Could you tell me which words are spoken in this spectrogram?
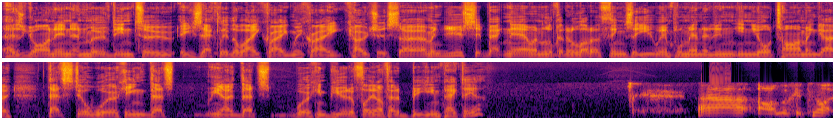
has gone in and moved into exactly the way Craig McRae coaches. So, I mean, you sit back now and look at a lot of things that you implemented in, in your time and go, that's still working. That's, you know, that's working beautifully and I've had a big impact here? Uh, oh, look, it's not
